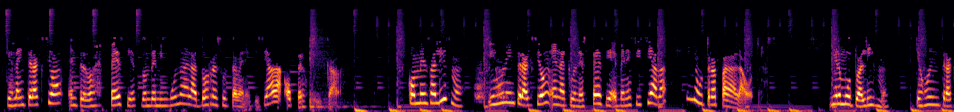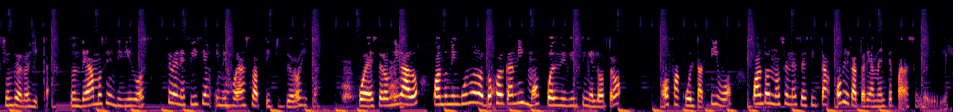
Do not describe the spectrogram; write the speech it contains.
que es la interacción entre dos especies donde ninguna de las dos resulta beneficiada o perjudicada. Comensalismo, es una interacción en la que una especie es beneficiada y neutral para la otra. Y el mutualismo, que es una interacción biológica, donde ambos individuos se benefician y mejoran su aptitud biológica. Puede ser obligado cuando ninguno de los dos organismos puede vivir sin el otro o facultativo cuando no se necesita obligatoriamente para sobrevivir.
